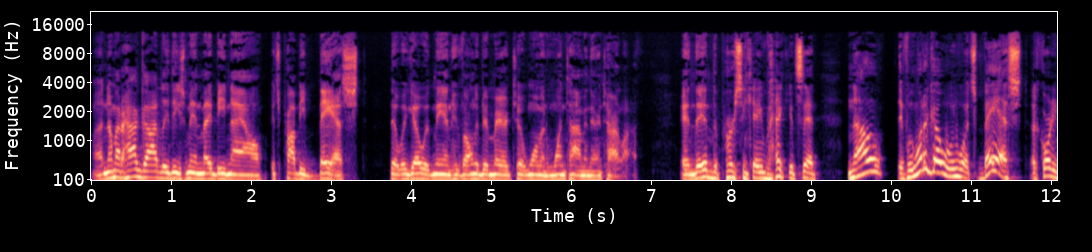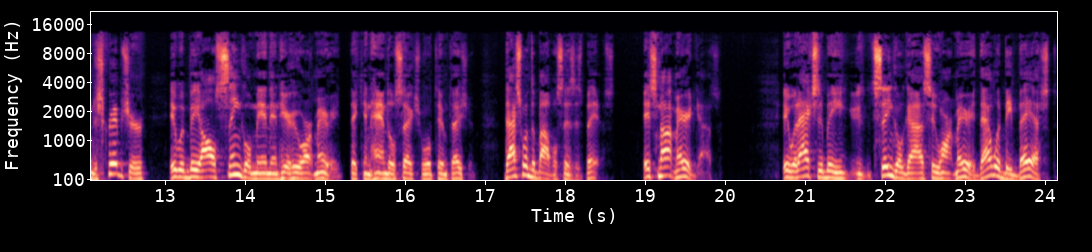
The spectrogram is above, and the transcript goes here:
Uh, no matter how godly these men may be now, it's probably best that we go with men who've only been married to a woman one time in their entire life. And then the person came back and said, no, if we want to go with what's best, according to Scripture, it would be all single men in here who aren't married that can handle sexual temptation. That's what the Bible says is best. It's not married guys. It would actually be single guys who aren't married. That would be best.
